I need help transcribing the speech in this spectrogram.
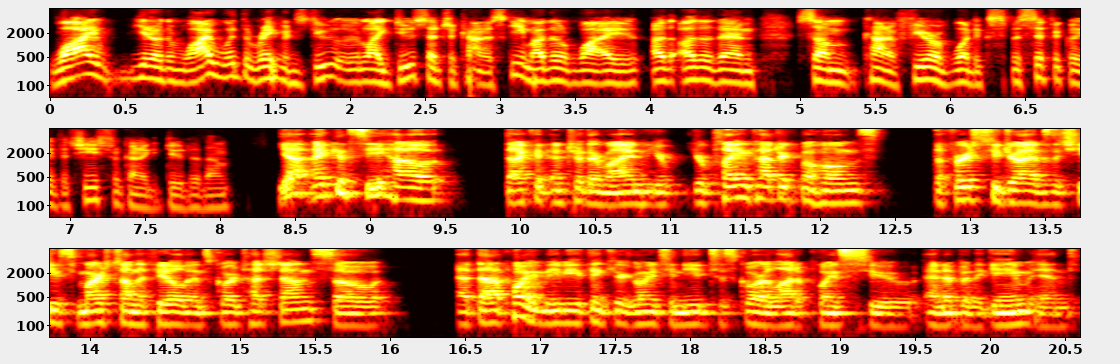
why you know the, why would the Ravens do like do such a kind of scheme otherwise other, other than some kind of fear of what specifically the Chiefs are going to do to them? Yeah, I could see how that could enter their mind. You're you're playing Patrick Mahomes the first two drives, the Chiefs marched on the field and scored touchdowns. So at that point, maybe you think you're going to need to score a lot of points to end up in the game. And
